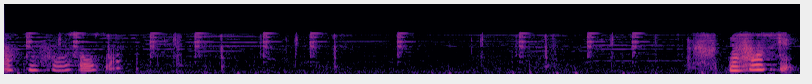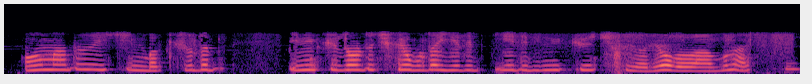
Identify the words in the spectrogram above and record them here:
Ah, nüfus olsa. Nüfus olmadığı için bak şurada 1300 orada çıkıyor burada 7 7300 çıkıyor. Yok lan bu nasıl?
